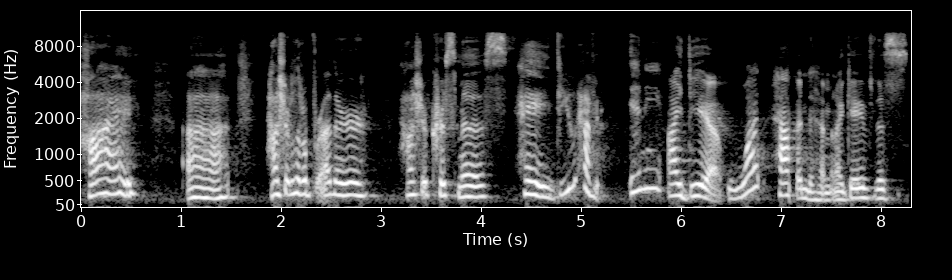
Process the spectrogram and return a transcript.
Hi, uh, how's your little brother? How's your Christmas? Hey, do you have any idea what happened to him? And I gave this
